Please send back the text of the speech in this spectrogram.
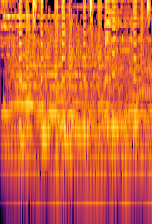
Thank you.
